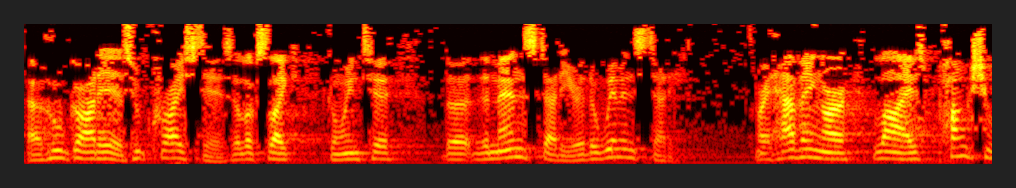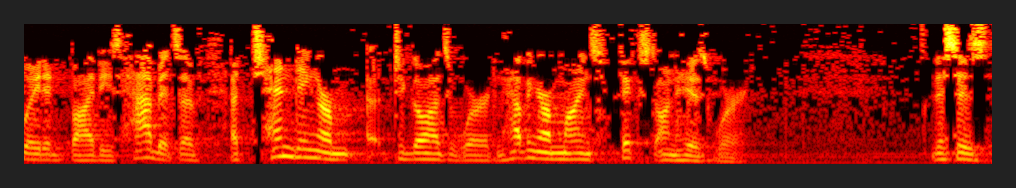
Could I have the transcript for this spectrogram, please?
uh, who God is, who Christ is. It looks like going to the, the men's study or the women's study. Right, having our lives punctuated by these habits of attending our, to God's Word and having our minds fixed on His Word. This is,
